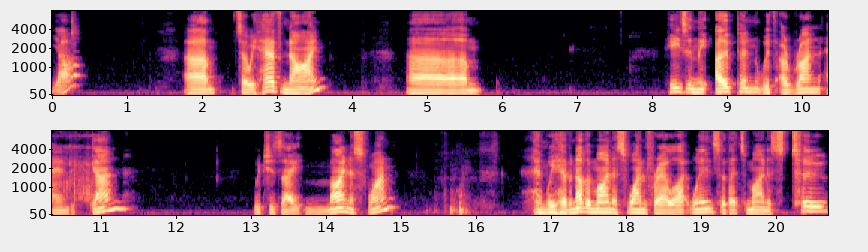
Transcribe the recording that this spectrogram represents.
Yeah. Um, so we have 9. Um, he's in the open with a run and gun, which is a minus 1. And we have another minus 1 for our light wounds, so that's minus 2.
